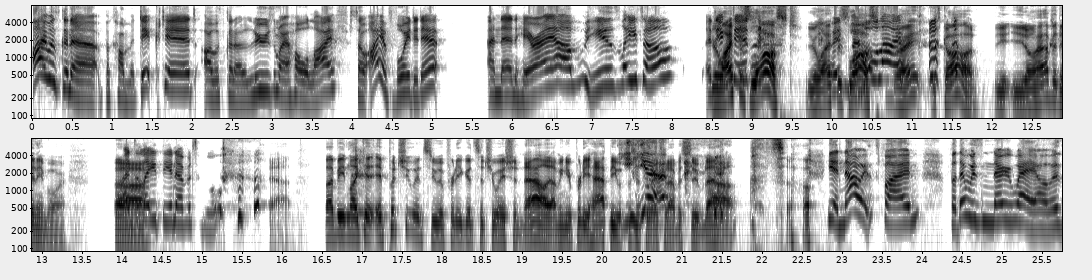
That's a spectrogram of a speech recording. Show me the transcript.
I was gonna become addicted. I was gonna lose my whole life. So I avoided it. And then here I am years later. Your life is lost. Your life is lost, life. right? It's gone. you, you don't have it anymore. I Uh, delayed the inevitable. Yeah. I mean, like, it, it puts you into a pretty good situation now. I mean, you're pretty happy with the Yeah. situation, I'm assuming now. so, yeah, now it's fine. But there was no way I was.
